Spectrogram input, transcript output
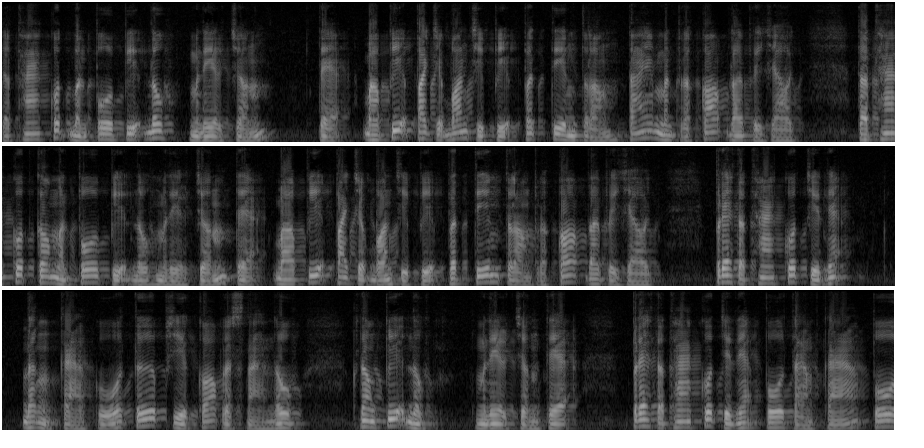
ជន៍តថាគតមិនពោលពាក្យនោះមនាលជនតែបើពាក្យបច្ចុប្បន្នជាពាក្យពិតទៀងត្រង់តែមិនប្រកបដោយប្រយោជន៍តថាគតក៏មិនពោលពាក្យនោះមនាលជនតែបើពាក្យបច្ចុប្បន្នជាពាក្យពិតទៀងត្រង់ប្រកបដោយប្រយោជន៍ព្រះតថាគតជាអ្នកដឹងកាលគួរទើបជាកប្រស្នានោះក្នុងពាក្យនោះមនាលចន្ទៈ ព្រះតថាគតជាអ្នកពោលតាមកាលពោល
